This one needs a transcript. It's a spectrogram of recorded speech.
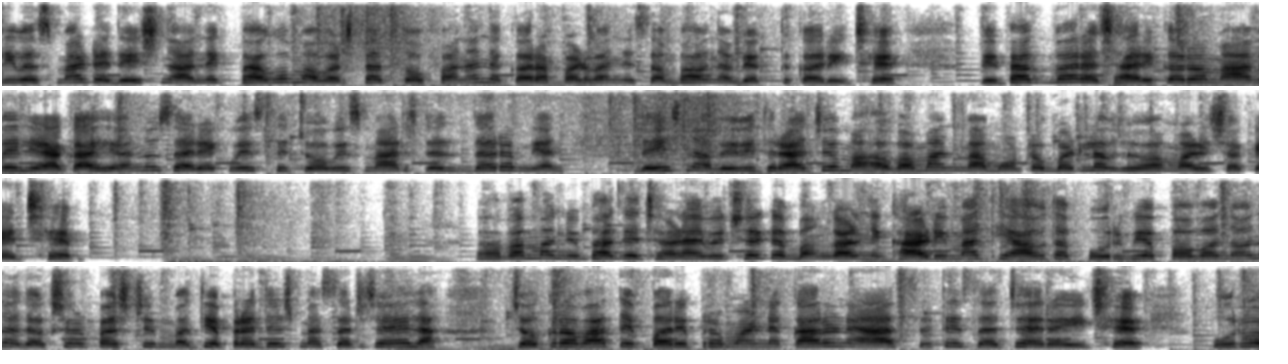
દિવસ માટે દેશના અનેક ભાગોમાં વરસાદ, તોફાન અને કરા પડવાની સંભાવના વ્યક્ત કરી છે. વિભાગ દ્વારા જારી કરવામાં આવેલી આગાહી અનુસાર એકવીસથી ચોવીસ માર્ચ દરમિયાન દેશના વિવિધ રાજ્યોમાં હવામાનમાં મોટો બદલાવ જોવા મળી શકે છે. હવામાન વિભાગે જણાવ્યું છે કે બંગાળની ખાડીમાંથી આવતા પૂર્વીય પવનો અને દક્ષિણ પશ્ચિમ મધ્યપ્રદેશમાં સર્જાયેલા ચક્રવાતે પરિભ્રમણને કારણે આ સ્થિતિ સર્જાઈ રહી છે. પૂર્વ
